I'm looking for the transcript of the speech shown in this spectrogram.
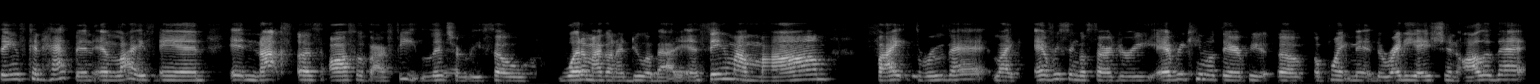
things can happen in life and it knocks us off of our feet, literally. So, what am I going to do about it? And seeing my mom fight through that, like every single surgery, every chemotherapy uh, appointment, the radiation, all of that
